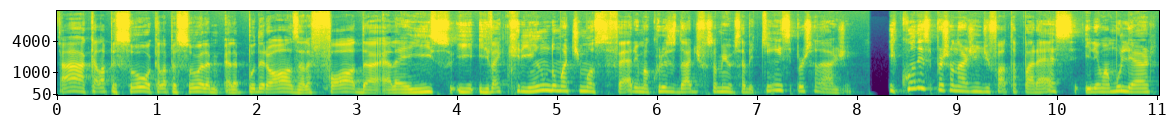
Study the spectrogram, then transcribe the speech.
ah, aquela pessoa, aquela pessoa, ela é, ela é poderosa, ela é foda, ela é isso, e, e vai criando uma atmosfera e uma curiosidade de saber, sabe, quem é esse personagem? E quando esse personagem de fato aparece, ele é uma mulher.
